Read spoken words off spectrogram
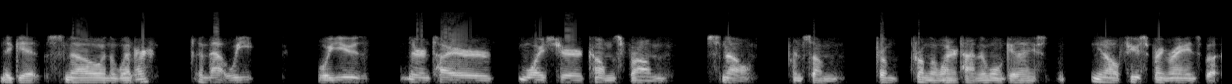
they get snow in the winter. And that wheat will use their entire moisture comes from snow from some from from the wintertime. They won't get any you know a few spring rains but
